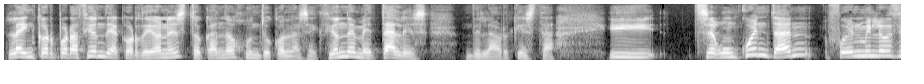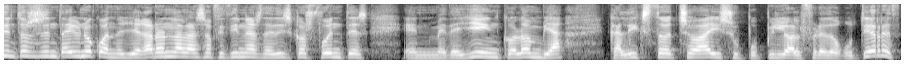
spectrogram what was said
la incorporación de acordeones tocando junto con la sección de metales de la orquesta. Y según cuentan, fue en 1961 cuando llegaron a las oficinas de Discos Fuentes en Medellín, Colombia, Calixto Ochoa y su pupilo Alfredo Gutiérrez,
